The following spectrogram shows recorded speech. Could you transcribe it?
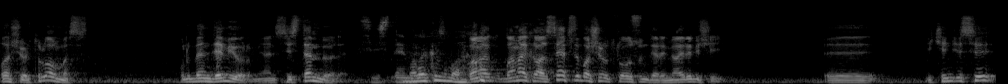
başörtülü olmasın. Bunu ben demiyorum yani sistem böyle. Sistem. Bana kızma. Bana bana kalsa hepsi başörtülü olsun derim ayrı bir şey. Ee, ikincisi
